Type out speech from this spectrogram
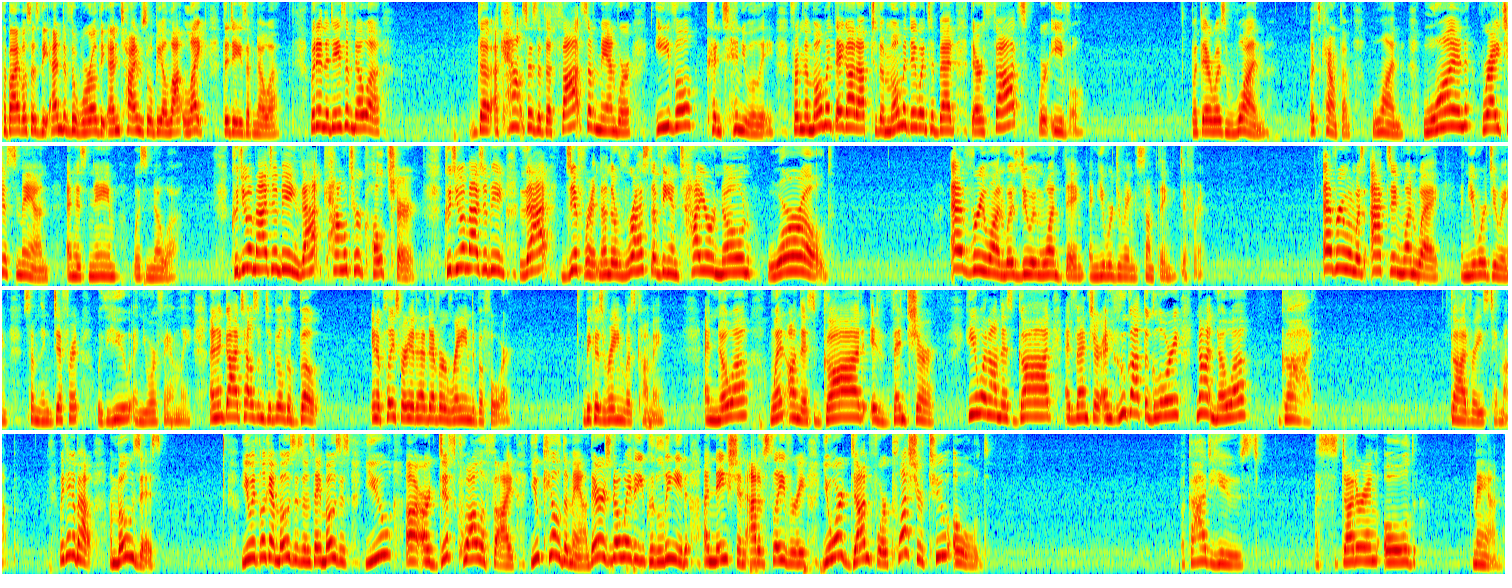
The Bible says the end of the world, the end times will be a lot like the days of Noah. But in the days of Noah, the account says that the thoughts of man were evil continually. From the moment they got up to the moment they went to bed, their thoughts were evil. But there was one, let's count them one, one righteous man, and his name was Noah. Could you imagine being that counterculture? Could you imagine being that different than the rest of the entire known world? Everyone was doing one thing and you were doing something different. Everyone was acting one way and you were doing something different with you and your family. And then God tells him to build a boat in a place where it had never rained before because rain was coming. And Noah went on this God adventure. He went on this God adventure. And who got the glory? Not Noah, God. God raised him up. We think about Moses. You would look at Moses and say, Moses, you are, disqualified. You killed a man. There is no way that you could lead a nation out of slavery. You're done for. Plus, you're too old. But God used a stuttering old man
